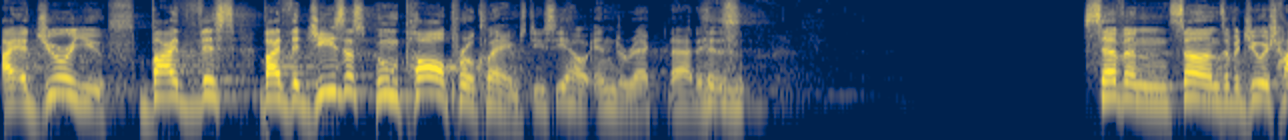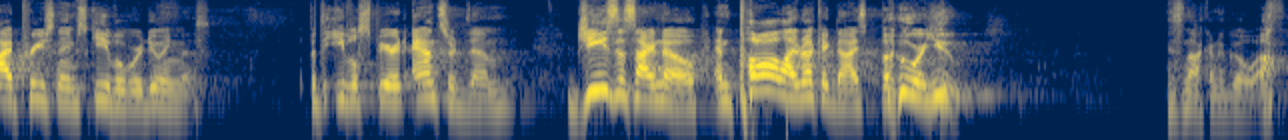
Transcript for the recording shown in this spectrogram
I adjure you by this, by the Jesus whom Paul proclaims. Do you see how indirect that is? Seven sons of a Jewish high priest named Sceva were doing this. But the evil spirit answered them, Jesus I know, and Paul I recognize, but who are you? It's not going to go well.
